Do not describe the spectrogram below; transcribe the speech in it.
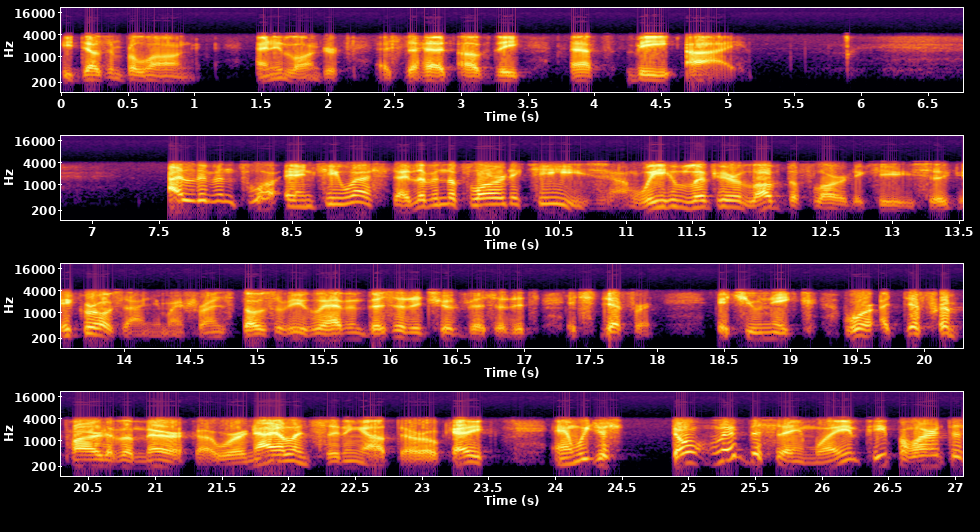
He doesn't belong any longer as the head of the FBI. I live in Flor- in Key West. I live in the Florida Keys. We who live here love the Florida Keys. It, it grows on you, my friends. Those of you who haven't visited should visit. It's it's different. It's unique. We're a different part of America. We're an island sitting out there, okay? And we just don't live the same way, and people aren't the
